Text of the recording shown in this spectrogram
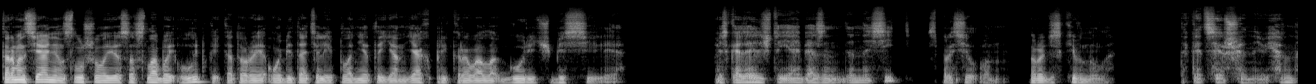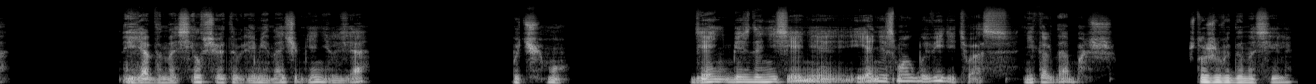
Тормансианин слушал ее со слабой улыбкой, которая у обитателей планеты Яньях прикрывала горечь бессилия. Вы сказали, что я обязан доносить? — спросил он. Родис кивнула. — Так это совершенно верно. И я доносил все это время, иначе мне нельзя. — Почему? — День без донесения, я не смог бы видеть вас никогда больше. — Что же вы доносили?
